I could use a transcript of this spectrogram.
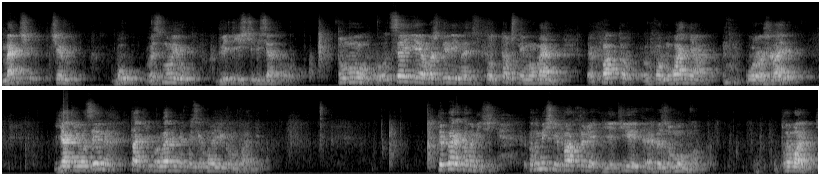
менший, ніж був весною 2010 року. Тому це є важливий на поточний момент е, фактор формування урожаю, як і озимих, так і проведення посівної кампанії. Тепер економічні. Економічні фактори, які е, безумовно впливають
